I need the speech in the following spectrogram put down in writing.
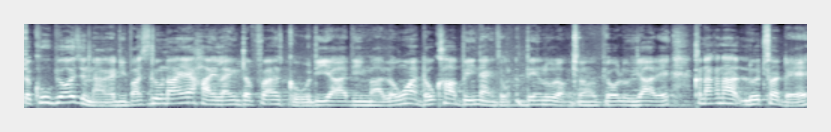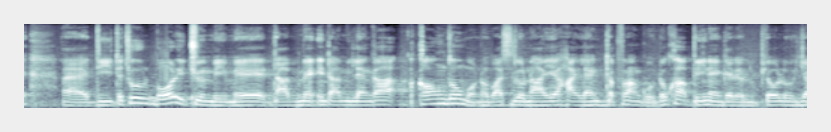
တခုပြောချင်တာကဒီဘာစီလိုနာရဲ့ highline defense ကိုဒီယာဒီမှာလုံးဝဒုက္ခပေးနိုင်ဆုံးအသင်းလို့တော့ကျွန်တော်ပြောလို့ရတယ်ခဏခဏလွတ်ထွက်တယ်အဲဒီတချို့ဘောတွေကျွင်ပေမဲ့ဒါပေမဲ့အင်တာမီလန်ကအကောင်းဆုံးပေါ့နော်ဘာစီလိုနာရဲ့ highline defense ကိုဒုက္ခပေးနိုင်ခဲ့တယ်လို့ပြောလို့ရ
